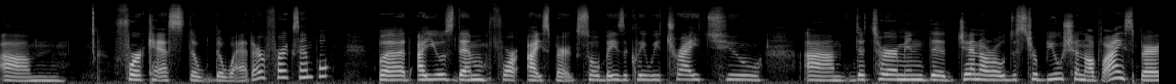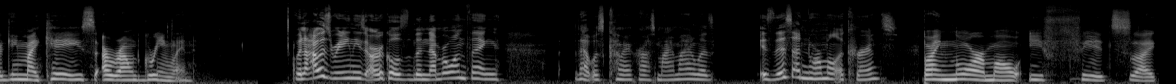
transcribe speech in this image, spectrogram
um, forecast the, the weather, for example but I use them for icebergs. So basically, we try to um, determine the general distribution of iceberg, in my case, around Greenland. When I was reading these articles, the number one thing that was coming across my mind was is this a normal occurrence? By normal, if it's like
